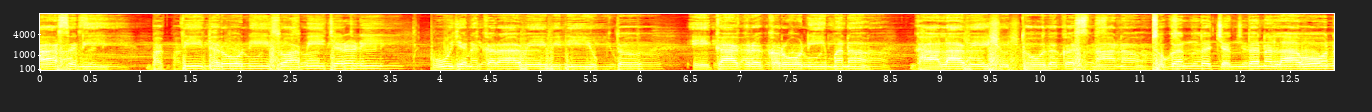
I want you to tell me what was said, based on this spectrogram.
आसनी भक्ती धरोनी स्वामी चरणी पूजन करावे विधियुक्त एकाग्र करोनी मन घालावे शुद्धोदक स्नान सुगंध चंदन लावोन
